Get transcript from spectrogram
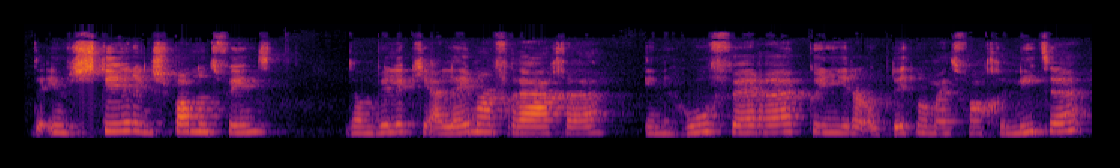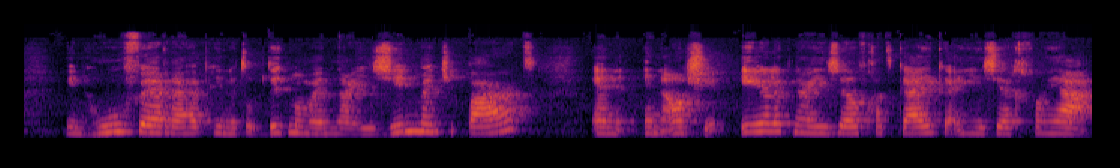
de investering spannend vindt, dan wil ik je alleen maar vragen: in hoeverre kun je er op dit moment van genieten? In hoeverre heb je het op dit moment naar je zin met je paard? En, en als je eerlijk naar jezelf gaat kijken en je zegt van ja,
